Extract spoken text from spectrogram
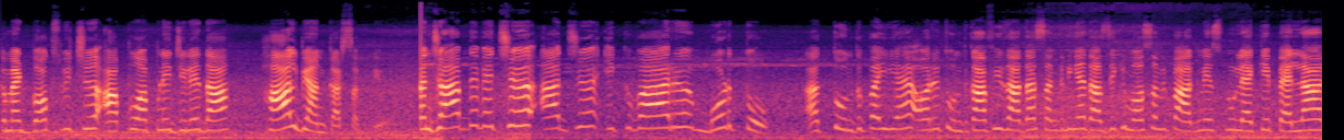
ਕਮੈਂਟ ਬਾਕਸ ਵਿੱਚ ਆਪੋ ਆਪਣੇ ਜ਼ਿਲ੍ਹੇ ਦਾ ਹਾਲ ਬਿਆਨ ਕਰ ਸਕਦੇ ਹੋ। ਪੰਜਾਬ ਦੇ ਵਿੱਚ ਅੱਜ ਇੱਕ ਵਾਰ ਮੁੜ ਤੋਂ ਧੁੰਦ ਪਈ ਹੈ ਔਰ ਇਹ ਧੁੰਦ ਕਾਫੀ ਜ਼ਿਆਦਾ ਸੰਘਣੀ ਹੈ। ਦੱਸਦੇ ਕਿ ਮੌਸਮ ਵਿਭਾਗ ਨੇ ਇਸ ਨੂੰ ਲੈ ਕੇ ਪਹਿਲਾਂ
